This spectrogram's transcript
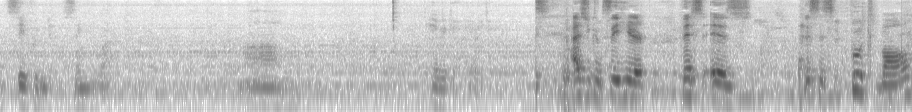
Let's see if we can get this thing to work. Um, here we go, here we go. As you can see here, this is this is football,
